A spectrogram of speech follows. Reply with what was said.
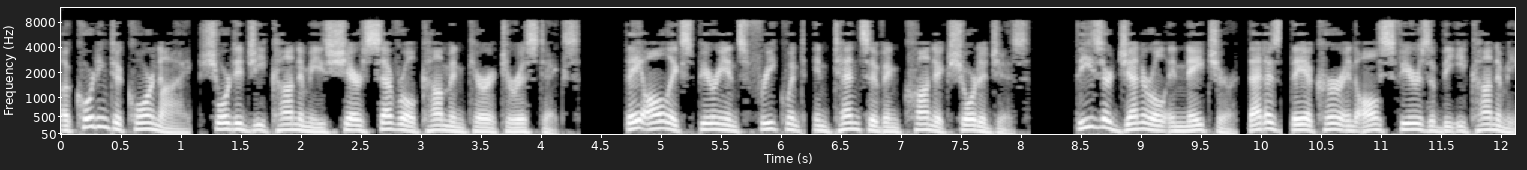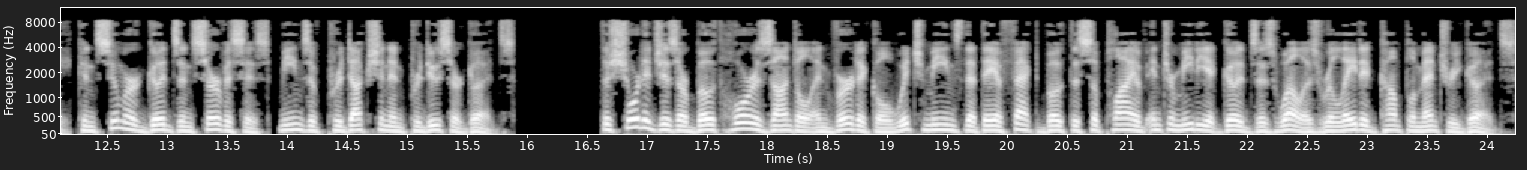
According to Kornai, shortage economies share several common characteristics. They all experience frequent, intensive and chronic shortages. These are general in nature, that is, they occur in all spheres of the economy consumer goods and services, means of production and producer goods. The shortages are both horizontal and vertical which means that they affect both the supply of intermediate goods as well as related complementary goods.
